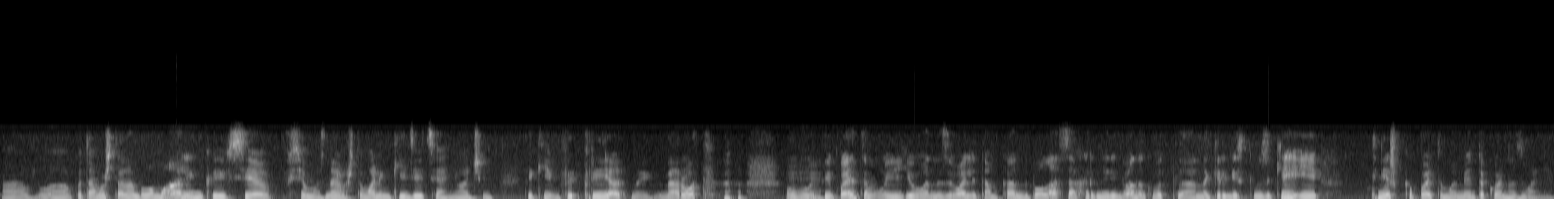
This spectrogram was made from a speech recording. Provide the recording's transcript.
а, а, потому что она была маленькая, и все, все мы знаем, что маленькие дети, они очень такие приятный народ, uh-huh. вот, и поэтому ее называли там Кант-Бала, сахарный ребенок, вот а, на киргизском языке, и книжка поэтому имеет такое название.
